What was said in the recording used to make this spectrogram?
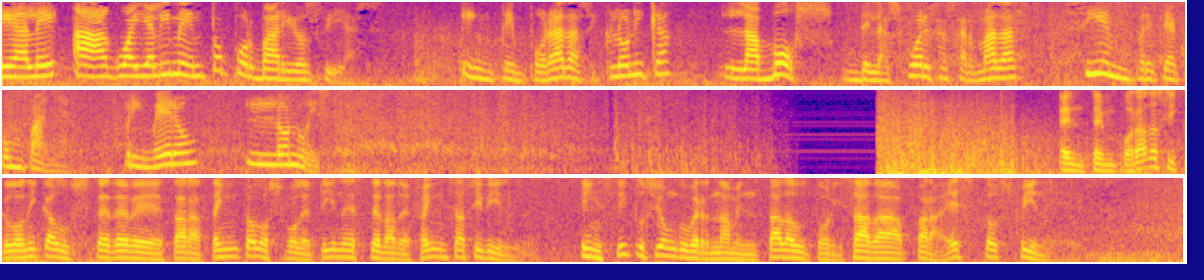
Déale agua y alimento por varios días. En temporada ciclónica, la voz de las Fuerzas Armadas siempre te acompaña. Primero, lo nuestro. En temporada ciclónica usted debe estar atento a los boletines de la Defensa Civil, institución gubernamental autorizada para estos fines.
